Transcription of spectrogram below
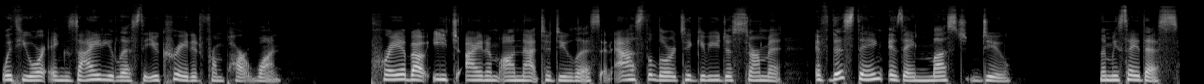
with your anxiety list that you created from part one. Pray about each item on that to do list and ask the Lord to give you discernment if this thing is a must do. Let me say this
